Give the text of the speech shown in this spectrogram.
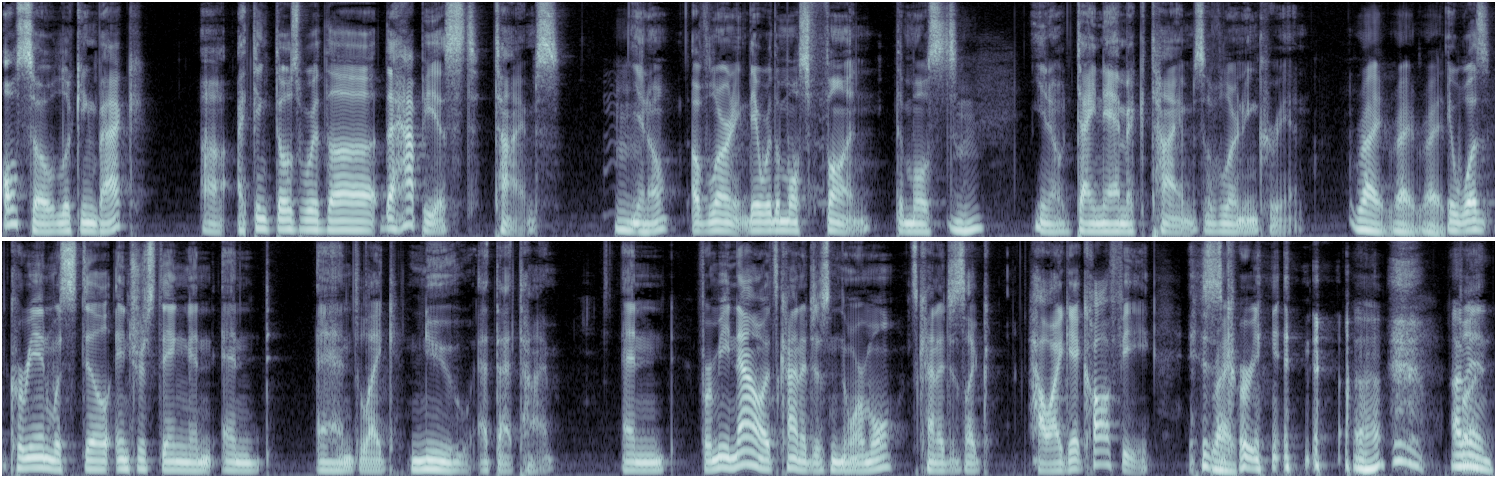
also looking back, uh, I think those were the the happiest times, you know, of learning. They were the most fun, the most, you know, dynamic times of learning Korean Right, right, right. it was Korean was still interesting and and and like new at that time. And for me now, it's kind of just normal. It's kind of just like how I get coffee is Right. Korean. I mean,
